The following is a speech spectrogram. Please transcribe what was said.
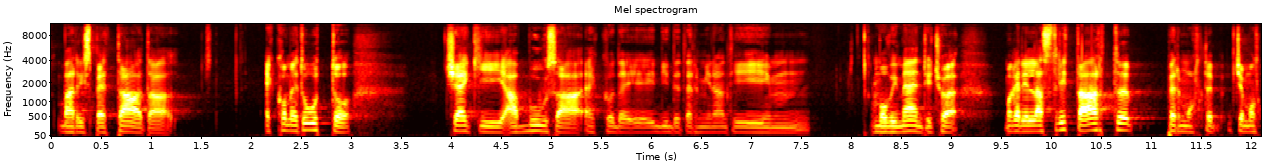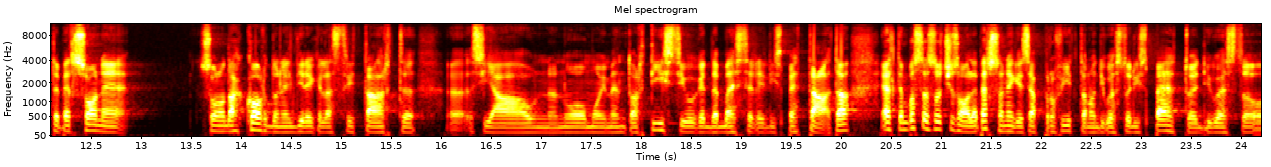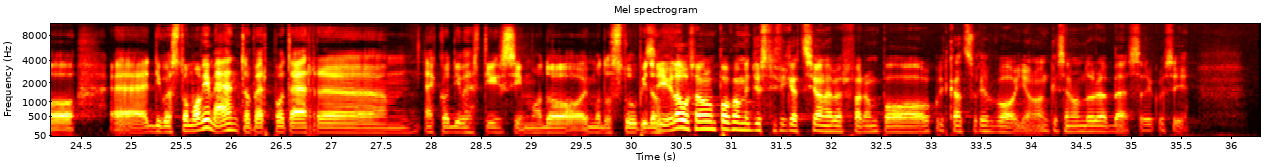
va rispettata e come tutto c'è chi abusa ecco, dei, di determinati mh, movimenti, cioè magari la street art per molte, cioè molte persone sono d'accordo nel dire che la street art eh, sia un nuovo movimento artistico che debba essere rispettata e al tempo stesso ci sono le persone che si approfittano di questo rispetto e di questo, eh, di questo movimento per poter eh, ecco, divertirsi in modo, in modo stupido. Sì, la usano un po' come giustificazione per fare un po' quel cazzo che vogliono, anche se non dovrebbe essere così,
